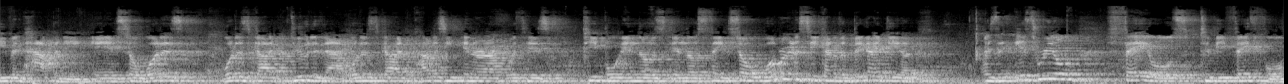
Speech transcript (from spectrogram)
even happening. And so, what is what does God do to that? What does God? How does He interact with His people in those in those things? So, what we're going to see, kind of the big idea is that Israel fails to be faithful,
